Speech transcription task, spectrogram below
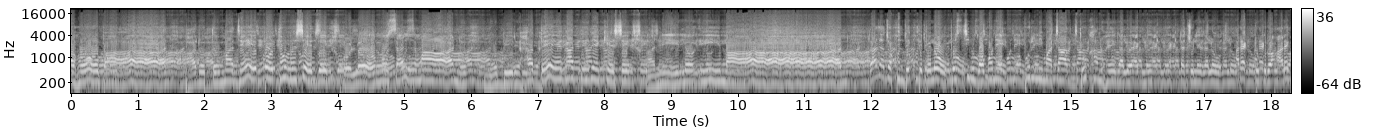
আহ্বান। ভারত মাঝে প্রথম সে যে হলো মুসলমান। নবীর হাতে হাতে রেখে সে আনিল ইমান রাজা যখন দেখতে পেল, পশ্চিম গগনে পূর্ণিমা চাঁদ দুখান হয়ে গেল একদিক একটা চলে গেল, আর এক টুকরো আরেক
